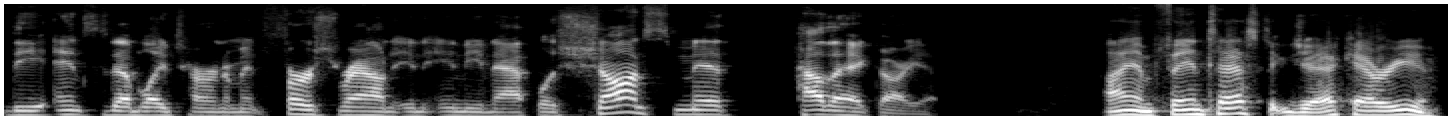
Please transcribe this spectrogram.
the NCAA tournament, first round in Indianapolis. Shawn Smith, how the heck are you? I am fantastic, Jack. How are you?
